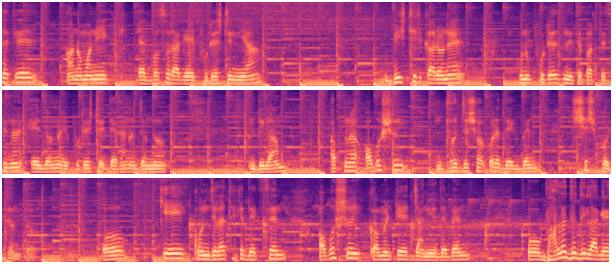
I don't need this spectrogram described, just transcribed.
থেকে আনুমানিক এক বছর আগে এই ফুটেজটি নেওয়া বৃষ্টির কারণে কোনো ফুটেজ নিতে পারতেছি না, এই জন্য এই ফুটেজটি দেখানোর জন্য দিলাম। আপনারা অবশ্যই ধৈর্য সহকারে দেখবেন শেষ পর্যন্ত। ও কে কোন জেলা থেকে দেখছেন, অবশ্যই কমেন্টে জানিয়ে দেবেন। ও ভালো যদি লাগে,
